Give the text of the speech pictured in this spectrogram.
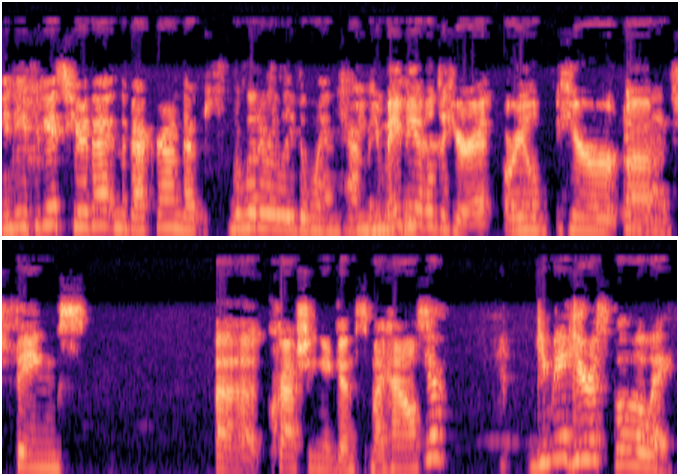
And if you guys hear that in the background, that's literally the wind happening. You may be here. able to hear it, or you'll hear um, things uh, crashing against my house. Yeah. You may hear us blow away.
